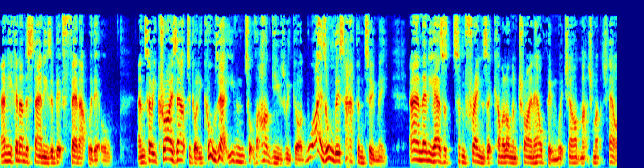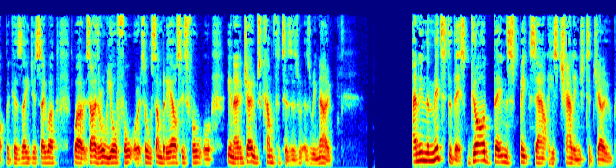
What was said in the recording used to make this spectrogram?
And you can understand he's a bit fed up with it all. And so he cries out to God. He calls out, he even sort of argues with God. Why has all this happened to me? And then he has some friends that come along and try and help him, which aren't much, much help because they just say, well, well, it's either all your fault or it's all somebody else's fault or, you know, Job's comforters, as, as we know. And in the midst of this, God then speaks out his challenge to Job.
